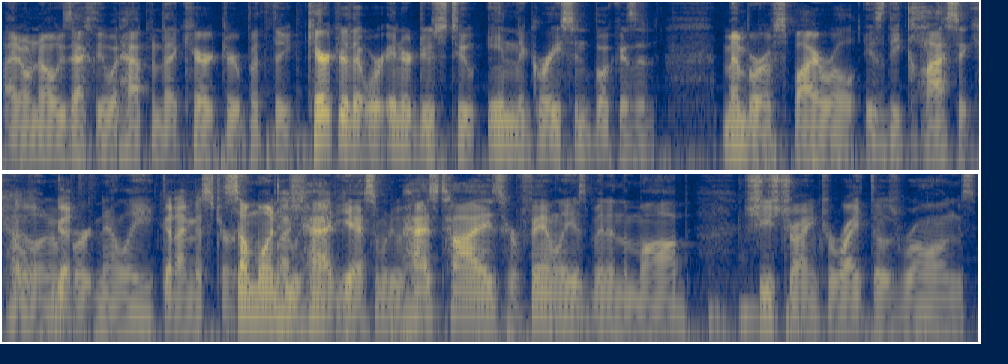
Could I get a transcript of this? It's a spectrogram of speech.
I don't know exactly what happened to that character, but the character that we're introduced to in the Grayson book as a member of Spyral is the classic Helena Oh, good. Bertinelli. Good, I missed her. Someone who had yeah, someone who has ties. Her family has been in the mob. She's trying to right those wrongs.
